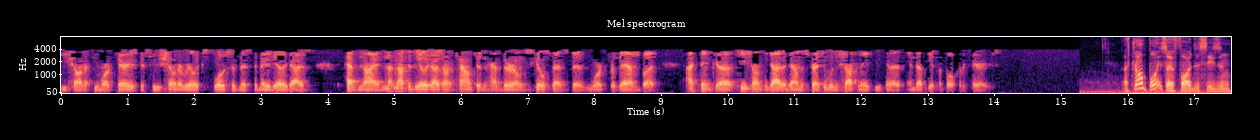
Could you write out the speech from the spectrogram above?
Ke'Shawn a few more carries because he's shown a real explosiveness that maybe the other guys have not. Not not that the other guys aren't talented and have their own skill sets that work for them, but I think uh, Ke'Shawn's the guy that down the stretch, it wouldn't shock me if he's going to end up getting the bulk of the carries. A strong point so far this season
